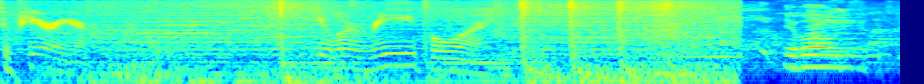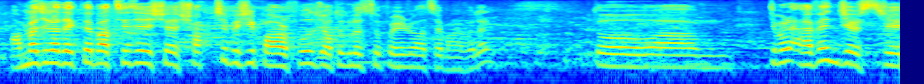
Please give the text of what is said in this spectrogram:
superior. You were reborn. এবং আমরা যেটা দেখতে পাচ্ছি যে সবচেয়ে বেশি পাওয়ারফুল যতগুলো সুপারহিরো আছে মার্ভেলের তো যেমন অ্যাভেঞ্জার্স যে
